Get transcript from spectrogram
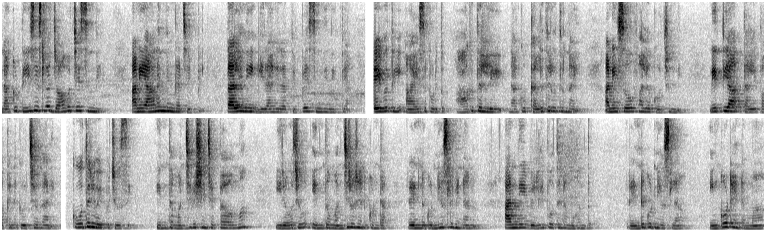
నాకు టీసీస్లో జాబ్ వచ్చేసింది అని ఆనందంగా చెప్పి తల్లిని గిరాగిరా తిప్పేసింది నిత్య. రేవతి ఆయాసపడుతూ ఆగు తల్లి నాకు కళ్ళు తిరుగుతున్నాయి అని సోఫాలో కూర్చుంది. నిత్య తల్లి పక్కన కూర్చోగాని కూతురి వైపు చూసి ఇంత మంచి విషయం చెప్పావమ్మా. ఈరోజు ఎంతో మంచి రోజు అనుకుంటా. రెండు గుడ్ న్యూస్లు విన్నాను. అంది వెలిగిపోతున్న మొహంతో రెండు గుడ్ న్యూస్లా? ఇంకోటేంటమ్మా?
